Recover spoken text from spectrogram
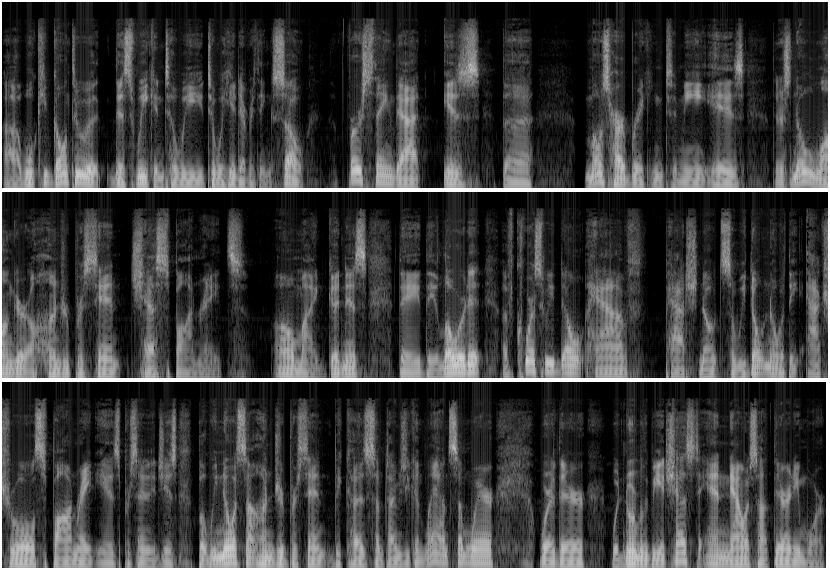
uh, we'll keep going through it this week until we until we hit everything. So first thing that is the most heartbreaking to me is there's no longer 100% chest spawn rates. Oh my goodness, they they lowered it. Of course, we don't have patch notes, so we don't know what the actual spawn rate is percentages, but we know it's not 100% because sometimes you can land somewhere where there would normally be a chest and now it's not there anymore.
